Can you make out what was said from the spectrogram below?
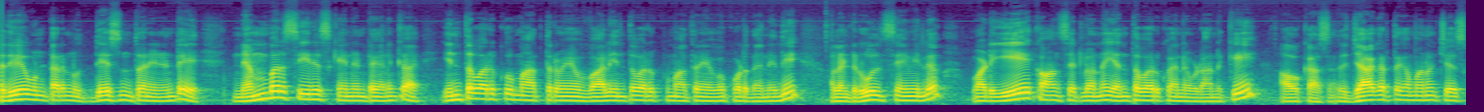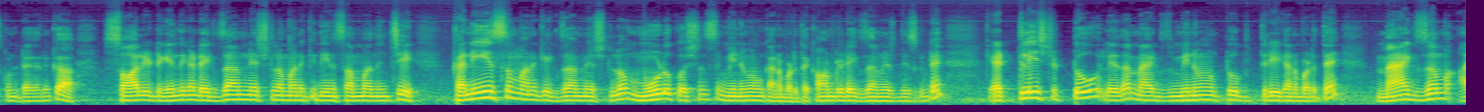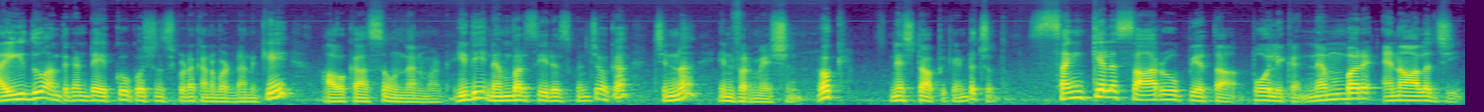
చదివే ఉంటారన్న ఉద్దేశంతో ఏంటంటే నెంబర్ సిరీస్కి ఏంటంటే కనుక ఇంతవరకు మాత్రమే ఇవ్వాలి ఇంతవరకు మాత్రమే ఇవ్వకూడదు అనేది అలాంటి రూల్స్ ఏమీ లేవు. వాడు ఏ కాన్సెప్ట్లో ఉన్నా ఎంతవరకు అని ఇవ్వడానికి అవకాశం. జాగ్రత్తగా మనం చేసుకుంటే కనుక సాలిడ్గా ఎందుకంటే ఎగ్జామినేషన్లో మనకి దీనికి సంబంధించి కనీసం మనకి ఎగ్జామినేషన్లో మూడు క్వశ్చన్స్ మినిమం కనబడతాయి. కాంపిటేటివ్ ఎగ్జామినేషన్ తీసుకుంటే అట్లీస్ట్ టూ లేదా మ్యాక్స్ మినిమం టూ త్రీ కనబడితే మ్యాక్సిమం ఐదు అంతకంటే ఎక్కువ క్వశ్చన్స్ కూడా కనబడడానికి అవకాశం ఉందన్నమాట. ఇది నెంబర్ సిరీస్ గురించి ఒక చిన్న ఇన్ఫర్మేషన్ ఓకే నెక్స్ట్ టాపిక్ ఏంటో చూద్దాం. సంఖ్యల సారూప్యత పోలిక నెంబర్ ఎనాలజీ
